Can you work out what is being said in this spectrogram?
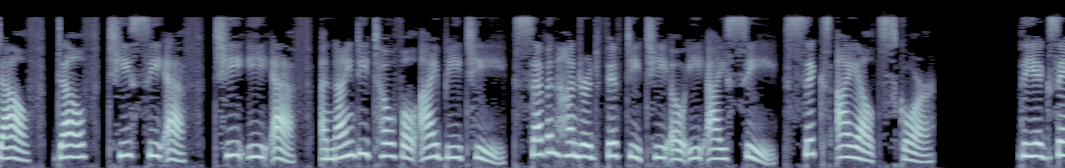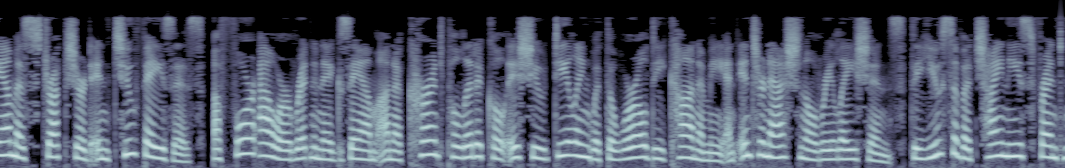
DELF, DELF TCF, TEF, a 90 TOEFL IBT, 750 TOEIC, 6 IELTS score. The exam is structured in two phases, a four-hour written exam on a current political issue dealing with the world economy and international relations the use of a Chinese-French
